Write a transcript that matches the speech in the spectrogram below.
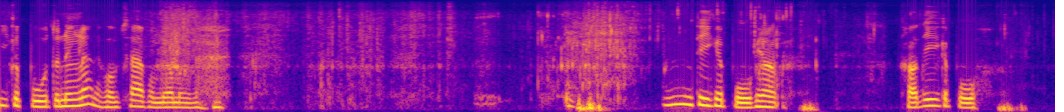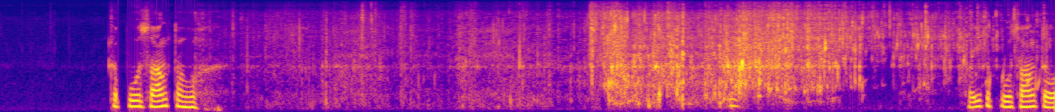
อีกระปูตัวหนึงแล้วเดี๋ยวผมทราบผมเดียวมึงนะตีกระปูพี่น้องเขาตีกระปู กระปูสองตัวเขาอีกระปูสองตัว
